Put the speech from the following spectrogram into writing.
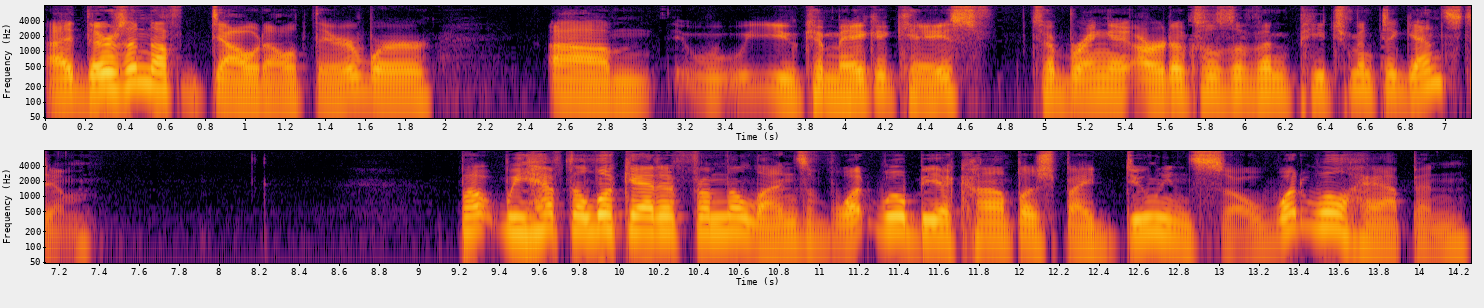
Uh, there's enough doubt out there where um, you can make a case to bring articles of impeachment against him. But we have to look at it from the lens of what will be accomplished by doing so. What will happen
